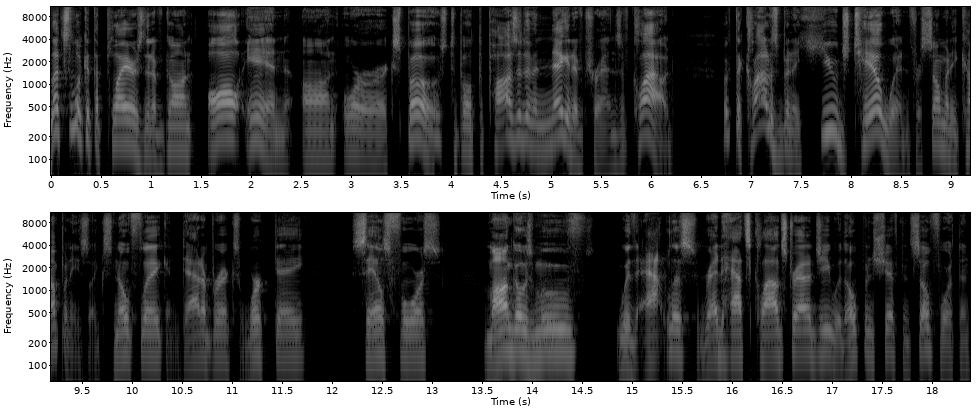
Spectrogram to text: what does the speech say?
Let's look at the players that have gone all in on or are exposed to both the positive and negative trends of cloud. Look, the cloud has been a huge tailwind for so many companies like Snowflake and Databricks, Workday, Salesforce, Mongo's move with Atlas, Red Hat's cloud strategy with OpenShift and so forth. And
